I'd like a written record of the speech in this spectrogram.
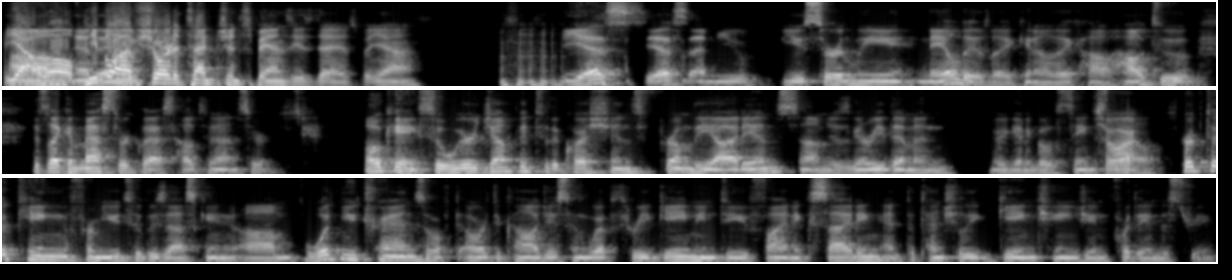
Yeah. Um, well, people have short attention spans these days, but yeah yes yes and you you certainly nailed it like you know like how how to it's like a master class how to answer. Okay so we're jumping to the questions from the audience. I'm just gonna read them and we're going to go same sure. style. Crypto King from YouTube is asking, um, what new trends or, or technologies in Web3 gaming do you find exciting and potentially game changing for the industry?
